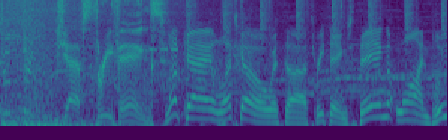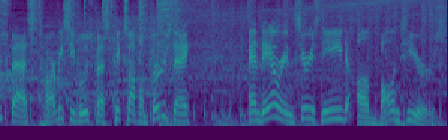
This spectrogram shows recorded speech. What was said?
two, three. Jeff's three things. Okay, let's go with uh, three things. Thing one, Blues Fest, RBC Blues Fest kicks off on Thursday, and they are in serious need of volunteers.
